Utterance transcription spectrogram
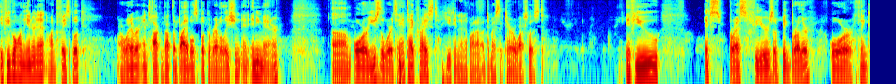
if you go on the internet on Facebook, or whatever and talk about the Bible's book of Revelation in any manner, um, or use the words Antichrist, you can end up on a domestic terror watch list. If you express fears of Big Brother or think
